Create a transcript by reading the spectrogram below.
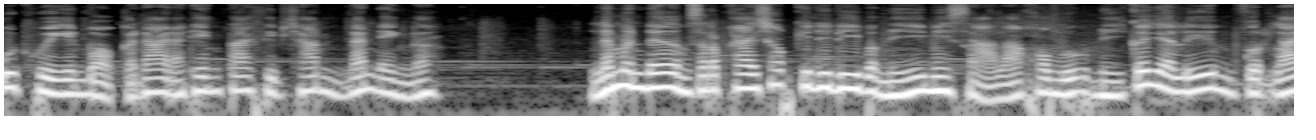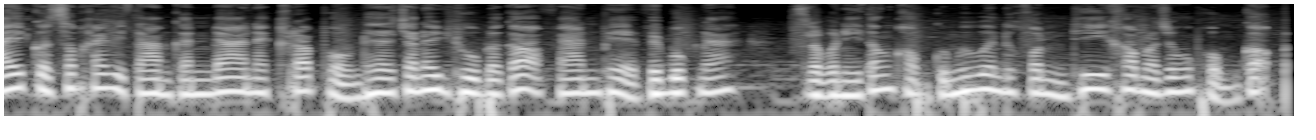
พูดคุยกันบอกกันได้นะที่ใต้คลิปชั่นนั่นเองเนาะ และเหมือนเดิมสำหรับใครชอบคลิปดีๆแบบนี้มีสาระความรู้แบบนี้ก็อย่าลืมกดไลค์กดซับสไครต์ติดตามกันได้นะครับผมทั้งช่องยูทูบแล้วก็แฟนเพจเฟซบุ๊กนะสำหรับวันนี้ต้องขอบคุณเพื่อนๆทุกคนที่เข้ามาชมกับผมก็ไป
